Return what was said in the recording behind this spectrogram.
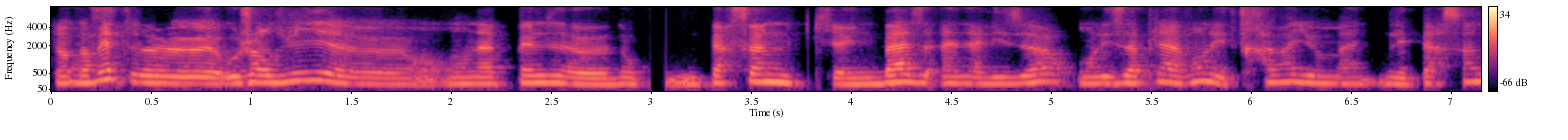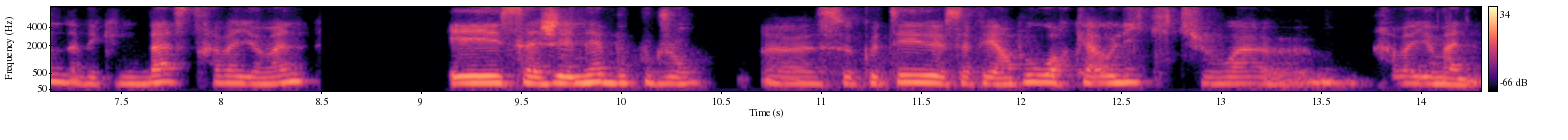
Donc en fait, euh, aujourd'hui, euh, on appelle donc une personne qui a une base analyseur, on les appelait avant les les personnes avec une base travaillomane, et ça gênait beaucoup de gens. Euh, ce côté, ça fait un peu workaholic, tu vois, euh, travailloman.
